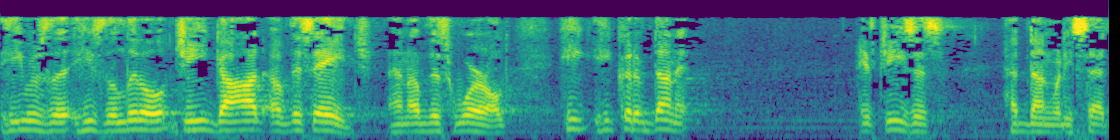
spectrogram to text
He was the, he's the little g God of this age and of this world. He, he could have done it if Jesus had done what he said.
